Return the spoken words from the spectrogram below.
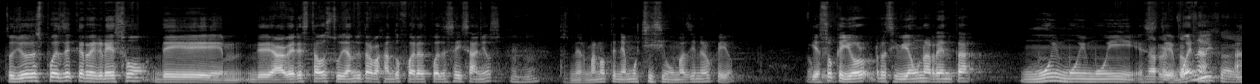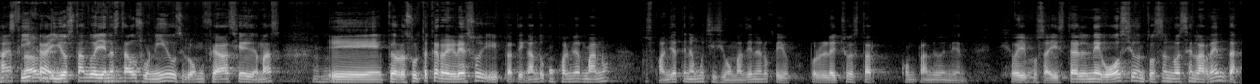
Entonces yo después de que regreso de, haber estado estudiando y trabajando fuera después de seis años, pues mi hermano tenía muchísimo más dinero que yo. Y eso que yo recibía una renta muy, muy, muy este, buena. Fija, fija, y yo estando ahí en Estados Unidos y luego me fui a Asia y demás. Eh, pero resulta que regreso y platicando con Juan, mi hermano, pues Juan ya tenía muchísimo más dinero que yo por el hecho de estar comprando y vendiendo. Dije, oye, pues ahí está el negocio, entonces no es en la renta.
